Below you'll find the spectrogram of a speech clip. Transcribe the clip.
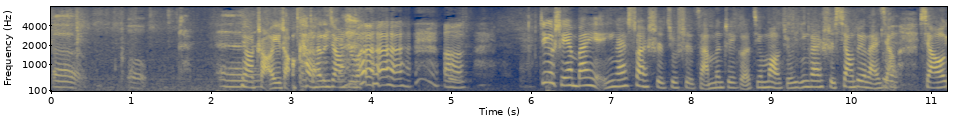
呃呃呃要找一找，看看那叫什么？啊。这个实验班也应该算是，就是咱们这个经贸，就是应该是相对来讲，想要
